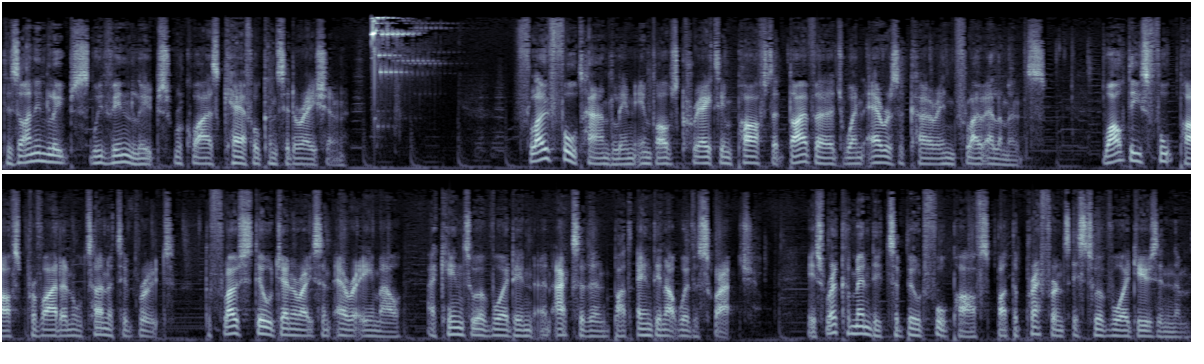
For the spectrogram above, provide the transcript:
Designing loops within loops requires careful consideration. Flow fault handling involves creating paths that diverge when errors occur in flow elements. While these fault paths provide an alternative route, the flow still generates an error email, akin to avoiding an accident but ending up with a scratch. It's recommended to build fault paths, but the preference is to avoid using them.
